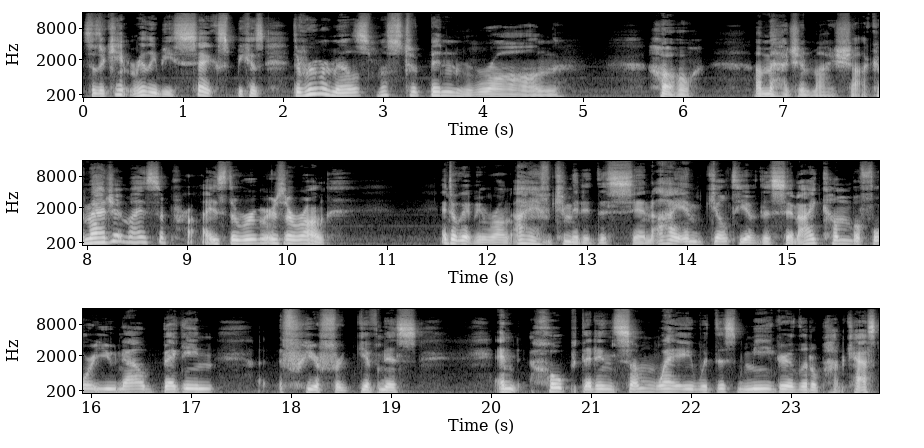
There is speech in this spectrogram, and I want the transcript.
So there can't really be 6 because the rumor mills must have been wrong. Oh, Imagine my shock. Imagine my surprise. The rumors are wrong. And don't get me wrong, I have committed this sin. I am guilty of this sin. I come before you now begging for your forgiveness and hope that in some way with this meager little podcast,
